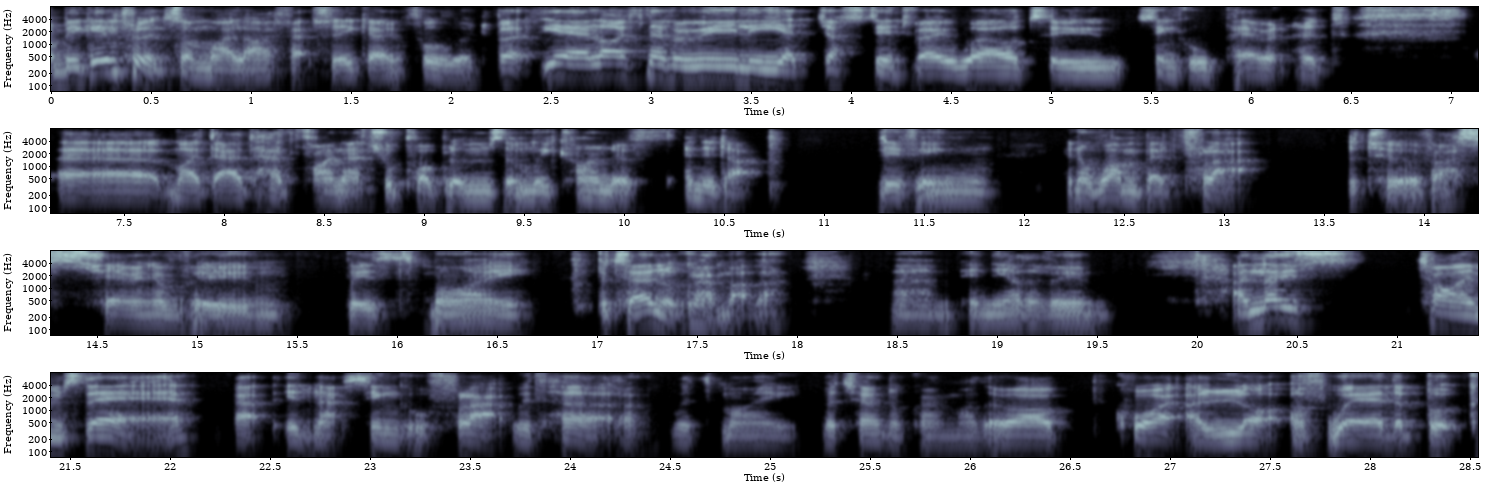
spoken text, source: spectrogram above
a big influence on my life actually going forward. But yeah, life never really adjusted very well to single parenthood. Uh, my dad had financial problems, and we kind of ended up living in a one bed flat, the two of us sharing a room with my paternal grandmother um, in the other room. And those times there at, in that single flat with her, with my maternal grandmother, are quite a lot of where the book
